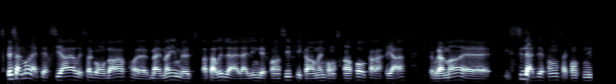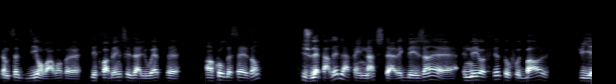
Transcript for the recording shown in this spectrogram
spécialement la tertiaire, les secondaires, euh, ben même, euh, tu as parlé de la, ligne défensive qui est quand même qu'on ne se rend pas au corps arrière. C'est vraiment, euh, si la défense a continue comme ça, Didier, on va avoir des problèmes chez les Alouettes en cours de saison. Puis je voulais parler de la fin de match. J'étais avec des gens néophytes au football. Puis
